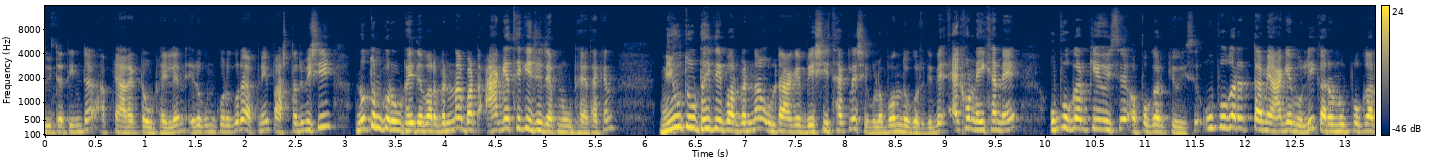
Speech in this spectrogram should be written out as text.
দুইটা, তিনটা, আপনি আরেকটা উঠাইলেন। এরকম করে করে আপনি পাঁচটার বেশি নতুন করে উঠাইতে পারবেন না বাট আগে থেকে যদি আপনি উঠাই থাকেন নিউ তো উঠাইতে পারবেন না, উল্টা আগে বেশি থাকলে সেগুলো বন্ধ করে দিবে। এখন এইখানে উপকার কি হয়েছে অপকার কি হয়েছে উপকারেরটা আমি আগে বলি, কারণ উপকার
